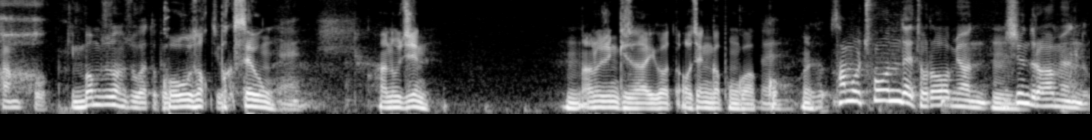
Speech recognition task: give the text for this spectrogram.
프랑코, 김범수 선수가 또 고우석, 150 박세웅, 네. 안우진. 음, 안우진 기사 이거 어젠가 본 것 같고. 네. 그래서 3월 초인데 저러면 음. 시즌 들어가면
